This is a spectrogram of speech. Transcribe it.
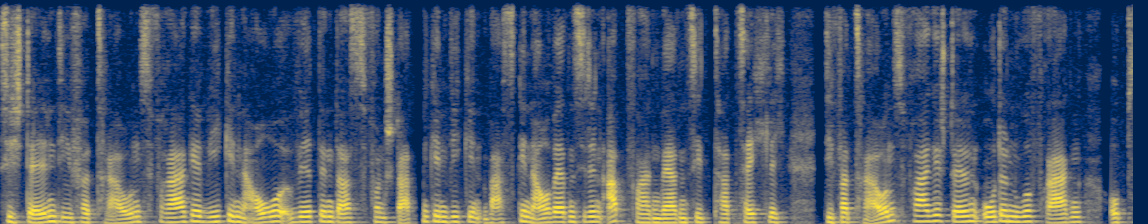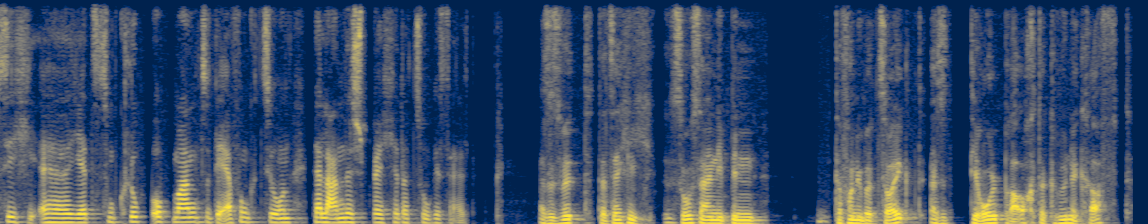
Sie stellen die Vertrauensfrage. Wie genau wird denn das vonstatten gehen? Wie, was genau werden Sie denn abfragen? Werden Sie tatsächlich die Vertrauensfrage stellen oder nur fragen, ob sich äh, jetzt zum Clubobmann, zu der Funktion der Landessprecher dazugesellt? Also es wird tatsächlich so sein, ich bin davon überzeugt, also Tirol braucht eine grüne Kraft.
